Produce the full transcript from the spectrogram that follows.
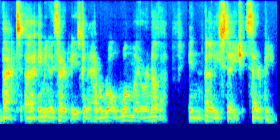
that uh, immunotherapy is going to have a role one way or another in early stage therapy.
